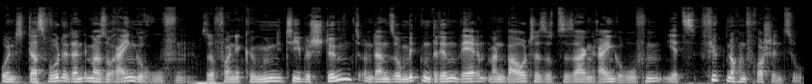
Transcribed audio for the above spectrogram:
und das wurde dann immer so reingerufen, so von der Community bestimmt und dann so mittendrin, während man baute, sozusagen reingerufen. Jetzt fügt noch ein Frosch hinzu.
